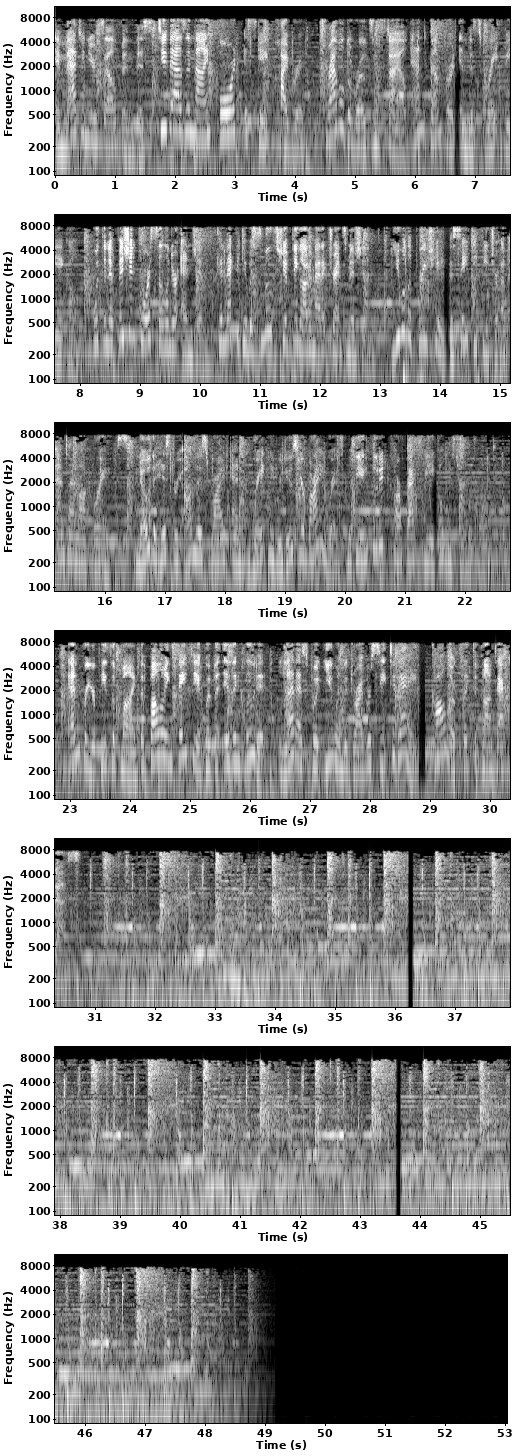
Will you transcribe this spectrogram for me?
Imagine yourself in this 2009 Ford Escape Hybrid. Travel the roads in style and comfort in this great vehicle. With an efficient four-cylinder engine connected to a smooth shifting automatic transmission, you will appreciate the safety feature of anti-lock brakes. Know the history on this ride and greatly reduce your buying risk with the included Carfax Vehicle History Report. And for your peace of mind, the following safety equipment is included. Let us put you in the driver's seat today. Call or click to contact us.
